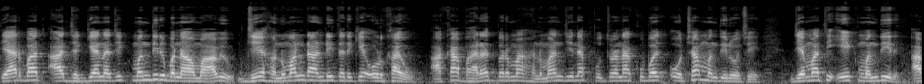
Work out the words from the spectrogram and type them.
ત્યારબાદ આ જગ્યા નજીક મંદિર બનાવવામાં આવ્યું, જે હનુમાન દાંડી તરીકે ઓળખાયું. આખા ભારતભરમાં હનુમાનજીના પુત્રના ખૂબ જ ઓછા મંદિરો છે, જેમાંથી એક મંદિર આ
